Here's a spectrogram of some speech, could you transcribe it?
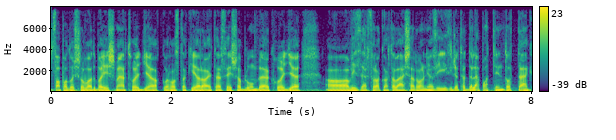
fapados rovatba is, mert hogy akkor hozta ki a Reuters és a Bloomberg, hogy a Vizzer fel akarta vásárolni az EasyJet-et, de lepattintották.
